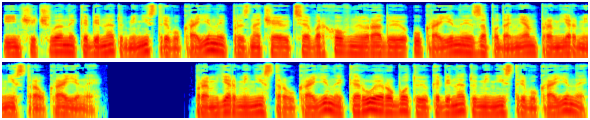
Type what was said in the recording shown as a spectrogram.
інші члени Кабінету міністрів України призначаються Верховною Радою України за поданням Прем'єр-міністра України. Прем'єр-міністр України керує роботою Кабінету міністрів України,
